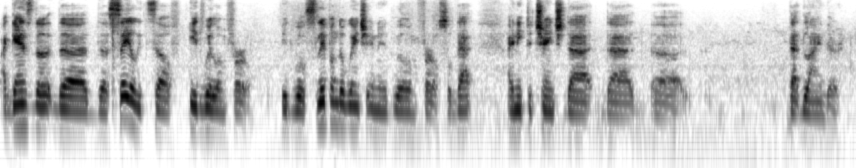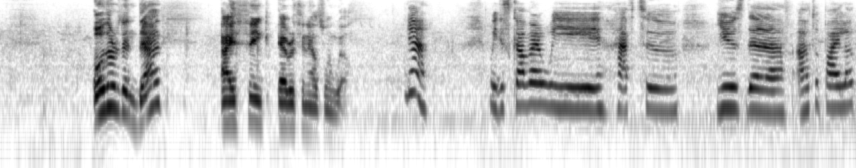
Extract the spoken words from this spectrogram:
against the the the sail itself it will unfurl. It will slip on the winch and it will unfurl. So that I need to change that that uh, that line there. Other than that I think everything else went well. Yeah. We discover we have to use the autopilot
